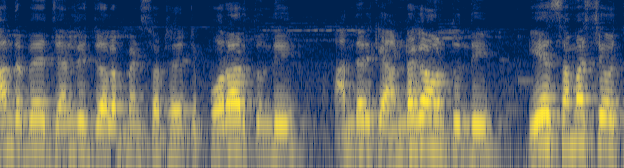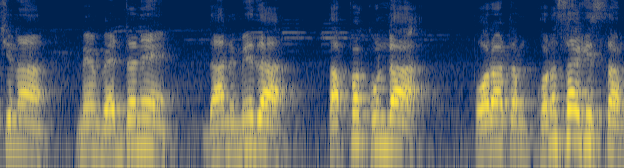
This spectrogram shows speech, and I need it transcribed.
ఆంధ్రప్రదేశ్ జర్నలిస్ట్ డెవలప్మెంట్ సొసైటీ పోరాడుతుంది అందరికీ అండగా ఉంటుంది. ఏ సమస్య వచ్చినా మేము వెంటనే దాని మీద తప్పకుండా పోరాటం కొనసాగిస్తాం.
